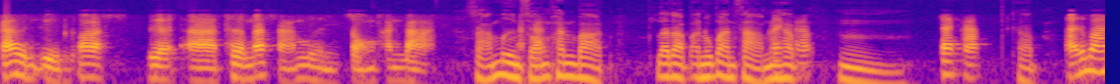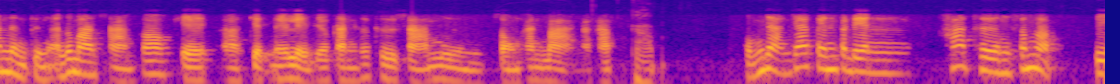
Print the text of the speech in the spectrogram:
ค่าอื่นๆก็เดือนเทอมละสามหมื่นสองพันบาทสามหมื่นสองพันบาท ระดับอนุบาลสามนะครับ อืมใช่ครับครับอนุบาลหนึ่งถึงอนุบาลสามก็เก็บเก็บในเลทเดียวกันก็คือสามหมื่นสองพันบาทนะครับครับ ผมอยากแยกเป็นประเด็นค่าเทอมสำหรับปี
